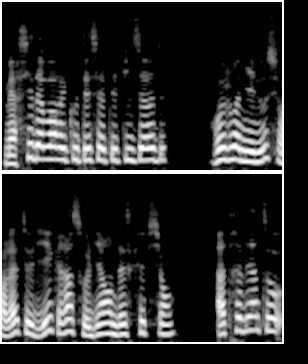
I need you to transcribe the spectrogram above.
Merci d'avoir écouté cet épisode. Rejoignez-nous sur l'atelier grâce au lien en description. À très bientôt!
